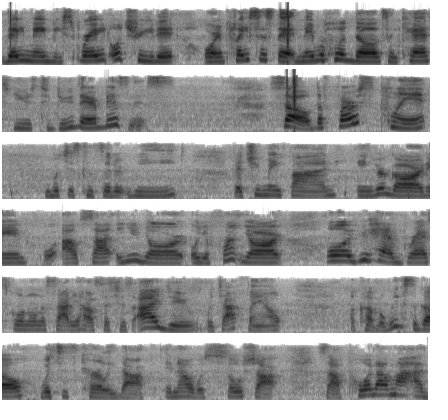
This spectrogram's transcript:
they may be sprayed or treated or in places that neighborhood dogs and cats use to do their business. So, the first plant, which is considered weed, that you may find in your garden or outside in your yard or your front yard, or if you have grass growing on the side of your house, such as I do, which I found a couple of weeks ago, which is curly dock, and I was so shocked. So I pulled out my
